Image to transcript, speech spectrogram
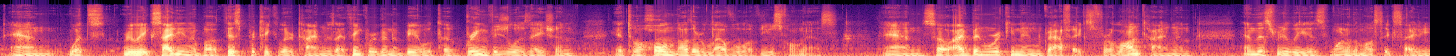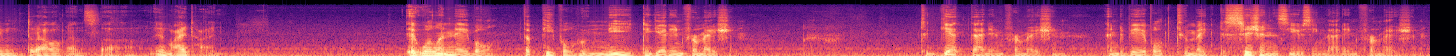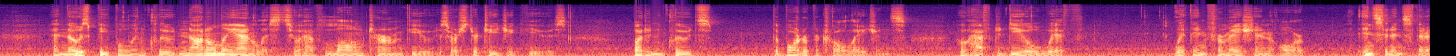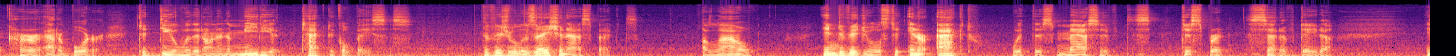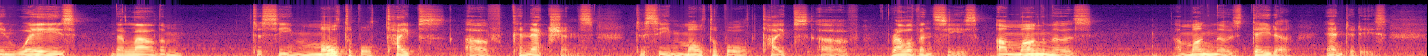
and what's really exciting about this particular time is I think we're going to be able to bring visualization into a whole nother level of usefulness. And so I've been working in graphics for a long time and, and this really is one of the most exciting developments uh, in my time. It will enable the people who need to get information to get that information and to be able to make decisions using that information. And those people include not only analysts who have long-term views or strategic views, but it includes the Border Patrol agents who have to deal with, with information or incidents that occur at a border, to deal with it on an immediate tactical basis. The visualization aspects allow individuals to interact with this massive disparate set of data in ways that allow them to see multiple types of connections, to see multiple types of relevancies among those among those data entities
